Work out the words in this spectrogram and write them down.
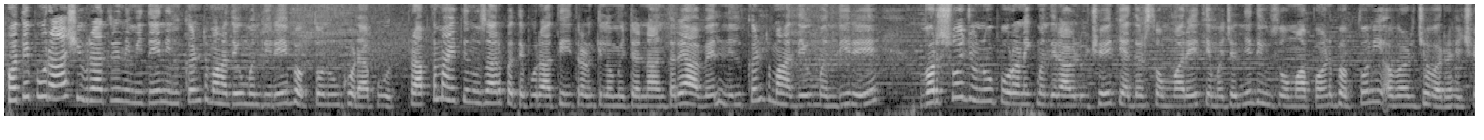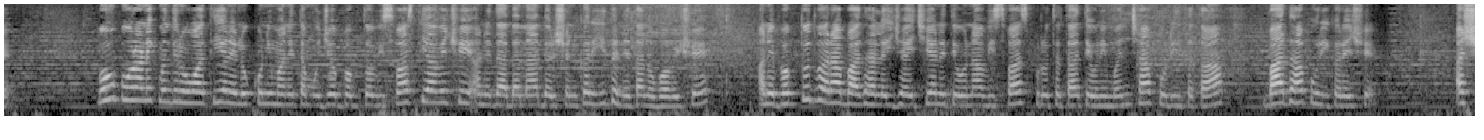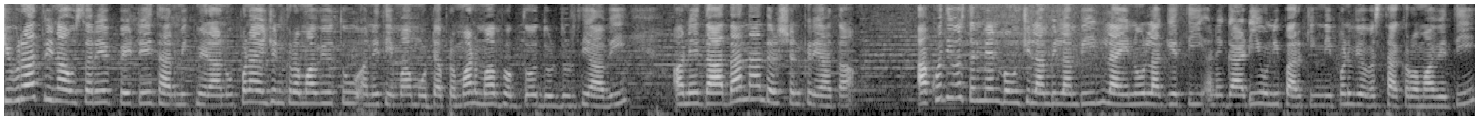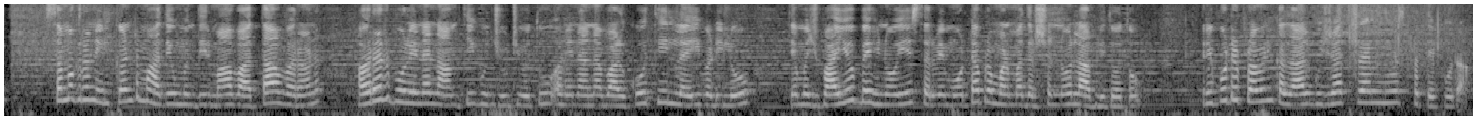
ફતેપુરા શિવરાત્રી નિમિત્તે નીલકંઠ મહાદેવ મંદિરે ભક્તોનું ઘોડાપુર. પ્રાપ્ત માહિતી અનુસાર ફતેપુરાથી ત્રણ કિલોમીટરના અંતરે આવેલ નીલકંઠ મહાદેવ મંદિરે વર્ષો જૂનું પૌરાણિક મંદિર આવેલું છે. ત્યાં દર સોમવારે તેમજ અન્ય દિવસોમાં પણ ભક્તોની અવર જવર રહે છે. બહુ પૌરાણિક મંદિર હોવાથી અને લોકોની માન્યતા મુજબ ભક્તો વિશ્વાસથી આવે છે અને દાદાના દર્શન કરી ધન્યતા અનુભવે છે અને ભક્તો દ્વારા બાધા લઈ જાય છે અને તેઓના વિશ્વાસ પૂરો થતાં તેઓની મંછા પૂરી થતાં બાધા પૂરી કરે છે. આ શિવરાત્રિના અવસરે પેટે ધાર્મિક મેળાનું પણ આયોજન કરવામાં આવ્યું હતું અને તેમાં મોટા પ્રમાણમાં ભક્તો દૂર દૂરથી આવી અને દાદાના દર્શન કર્યા હતા. આખો દિવસ દરમિયાન બહુ જ લાંબી લાંબી લાઈનો લાગી હતી અને ગાડીઓની પાર્કિંગની પણ વ્યવસ્થા કરવામાં આવી હતી. સમગ્ર નીલકંઠ મહાદેવ મંદિરમાં વાતાવરણ હરર ભોલેના નામથી ગુંજી ઉઠ્યું હતું અને નાના બાળકોથી લઈ વડીલો તેમજ ભાઈઓ બહેનોએ સર્વે મોટા પ્રમાણમાં દર્શનનો લાભ લીધો હતો. Reporter Praveen Kalal, Gujarat prime news, Fatepura.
